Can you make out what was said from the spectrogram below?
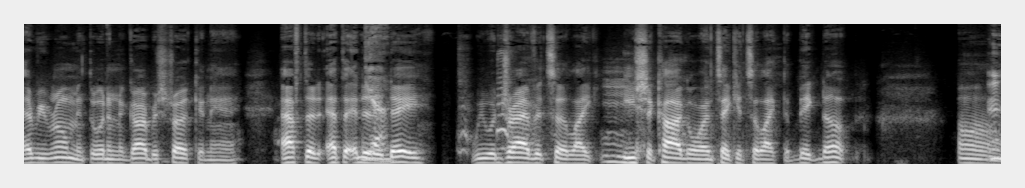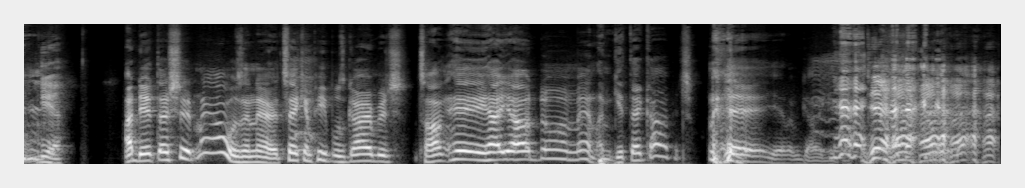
every room and threw it in the garbage truck. And then after at the end of Yeah. the day, we would drive it to like Mm. East Chicago and take it to like the big dump. Um, Mhm. Yeah. I did that shit, man. I was in there taking people's garbage, talking, "Hey, how y'all doing, man? Let me get that garbage." yeah, let me go. Get that.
